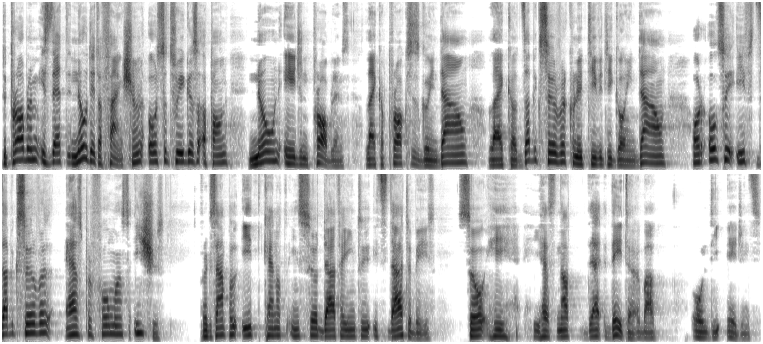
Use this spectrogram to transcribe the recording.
The problem is that no data function also triggers upon known agent problems, like a proxy is going down, like a Zabbix server connectivity going down, or also if Zabbix server has performance issues. For example, it cannot insert data into its database, so he, he has not data about all the agents.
